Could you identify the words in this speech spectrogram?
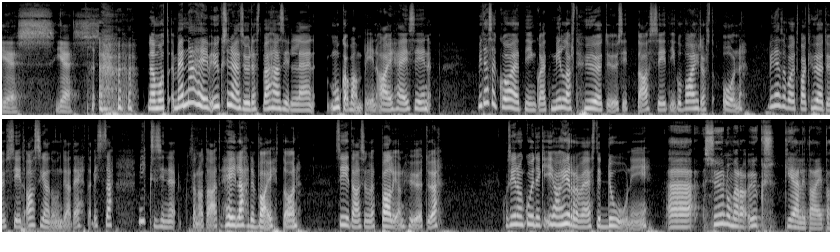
Yes, yes. No mut mennään hei yksinäisyydestä vähän silleen mukavampiin aiheisiin. Mitä sä koet, niin kuin, että millaista hyötyä sit taas siitä niin kuin vaihdosta on? Miten sä voit vaikka hyötyä siitä asiantuntijatehtävissä? Miksi sinne sanotaan, että hei lähde vaihtoon? Siitä on sinulle paljon hyötyä. Kun siinä on kuitenkin ihan hirveästi duunia. Ää, syy numero yksi, kielitaito,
